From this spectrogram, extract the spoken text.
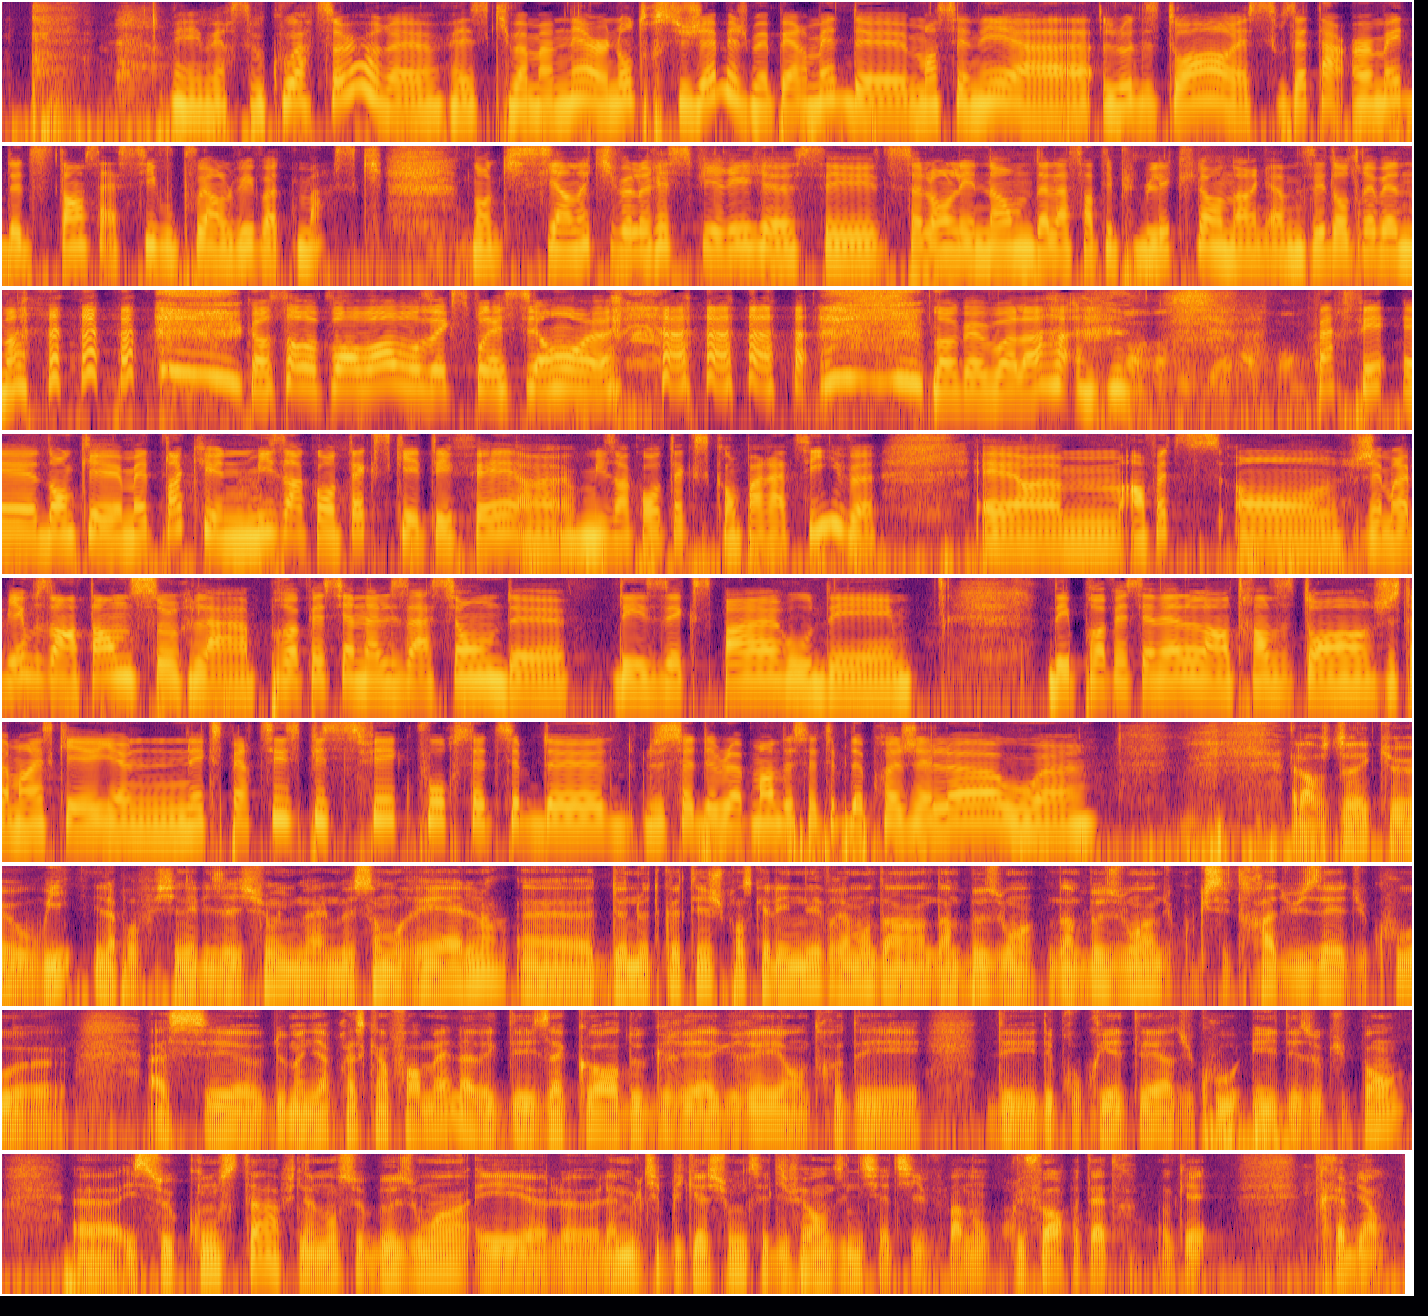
merci beaucoup, Arthur. Euh, ce qui va m'amener à un autre sujet, mais je me permets de mentionner à l'auditoire, euh, si vous êtes à un mètre de distance assis, vous pouvez enlever votre masque. Donc, s'il y en a qui veulent respirer, euh, c'est selon les normes de la santé publique. Là, on a organisé d'autres événements. Comme ça, on va pouvoir voir vos expressions. donc, voilà. Parfait. donc, maintenant qu'il y a une mise en contexte qui a été faite, une mise en contexte comparative, en fait, j'aimerais bien vous entendre sur la professionnalisation de des experts ou des, des professionnels en transitoire, justement? Est-ce qu'il y a une expertise spécifique pour ce type de, de ce développement de ce type de projet-là ou euh? Alors, je dirais que oui, la professionnalisation, elle me semble réelle. Euh, de notre côté, je pense qu'elle est née vraiment d'un besoin, d'un besoin du coup qui s'est traduisait du coup euh, assez de manière presque informelle avec des accords de gré à gré entre des, des propriétaires du coup et des occupants. et ce constat, finalement, ce besoin et la multiplication de ces différentes initiatives pardon, plus fort peut-être Ok, très bien.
